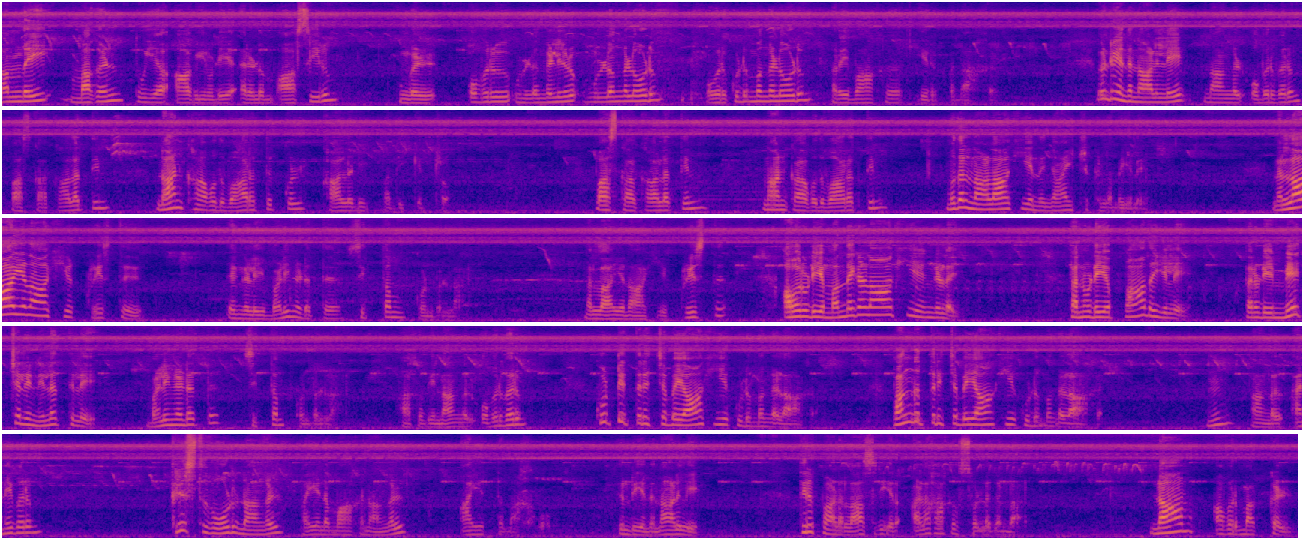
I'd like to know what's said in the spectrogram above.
தந்தை மகன் தூய ஆவியினுடைய அருளும் ஆசீரும் உங்கள் ஒவ்வொரு உள்ளங்களிலும் உள்ளங்களோடும் ஒவ்வொரு குடும்பங்களோடும் நிறைவாக இருப்பதாக. இன்றைய இந்த நாளிலே நாங்கள் ஒவ்வொருவரும் பாஸ்கா காலத்தின் நான்காவது வாரத்துக்குள் காலடி பதிக்கின்றோம். பாஸ்கா காலத்தின் நான்காவது வாரத்தின் முதல் நாளாகிய இந்த ஞாயிற்றுக்கிழமையிலே நல்லாயனாகிய கிறிஸ்து எங்களை வழிநடத்த சித்தம் கொண்டுள்ளார். நல்லாயனாகிய கிறிஸ்து அவருடைய மந்தைகளாகிய எங்களை தன்னுடைய பாதையிலே தன்னுடைய மேய்ச்சலின் நிலத்திலே வழிநடத்த சித்தம் கொண்டுள்ளார். ஆகவே நாங்கள் ஒவ்வொருவரும் கூட்டி திருச்சபை ஆகிய குடும்பங்களாக பங்கு திருச்சபை ஆகிய குடும்பங்களாக ம், நாங்கள் அனைவரும் கிறிஸ்துவோடு நாங்கள் பயணமாக நாங்கள் ஆயத்தமாகுவோம். இருக்கின்ற இந்த நாளிலே திருப்பாடல் ஆசிரியர் அழகாக சொல்லுகின்றார். நாம் அவர் மக்கள்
